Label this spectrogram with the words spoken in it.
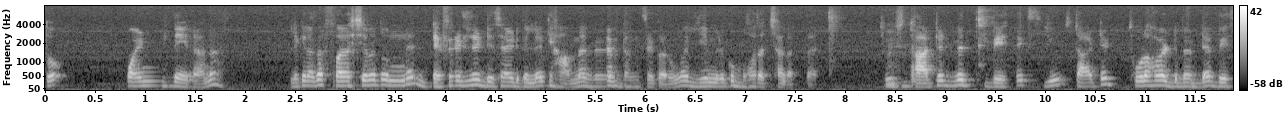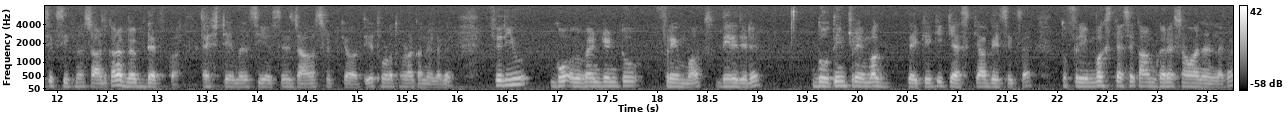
तो पॉइंट नहीं रहा ना। लेकिन अगर फ़र्स्ट ईयर में तो हमने डेफिनेटली डिसाइड कर लिया कि हाँ मैं वेब ढंग से करूँगा ये मेरे को बहुत अच्छा लगता है। You. Started with basics you started थोड़ा थोड़ा वेब डेव बेसिक सीखना स्टार्ट करा वेब डेव का। H T M L C S S JavaScript क्या होती है थोड़ा थोड़ा करने लगे। फिर यू वेंट इनटू फ्रेमवर्क्स धीरे धीरे दो तीन फ्रेमवर्क देखे कि कैसे क्या बेसिक्स है। तो फ्रेमवर्क्स कैसे काम करे समझने लगा।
